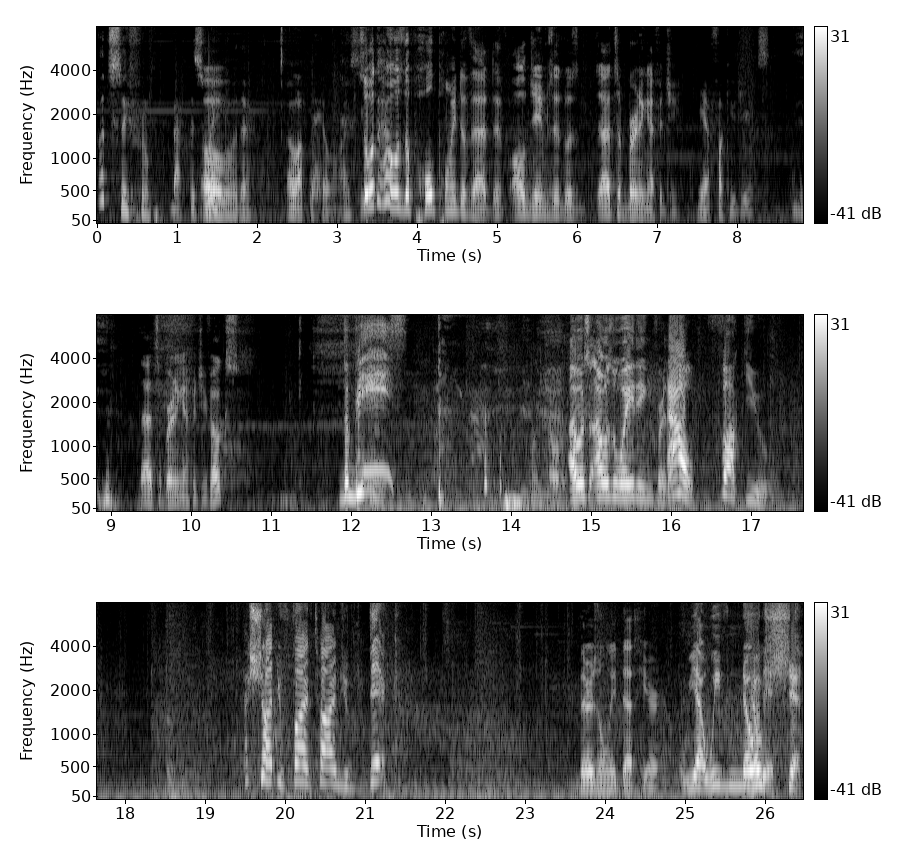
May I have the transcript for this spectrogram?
Let's safe room. Back this Oh, way. over there. Oh, up the hill. I see. So what the hell was the whole point of that? If all James did was that's a burning effigy. yeah, fuck you, James. That's a burning effigy, folks. the bees! Oh no. I was I was waiting for that. Ow! Fuck you! I shot you five times, you dick. There's only death here. Yeah, we've noticed. No noticed. shit.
